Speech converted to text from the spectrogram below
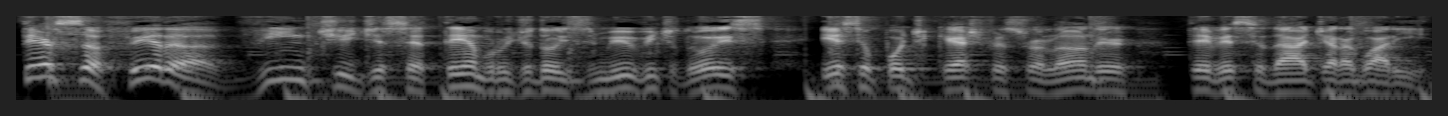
Terça-feira, 20 de setembro de 2022, esse é o podcast Professor Lander, TV Cidade Araguari.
